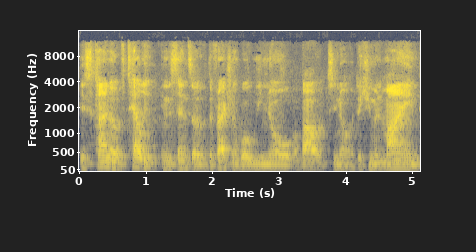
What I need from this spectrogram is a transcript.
is kind of telling in the sense of the fraction of what we know about you know the human mind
